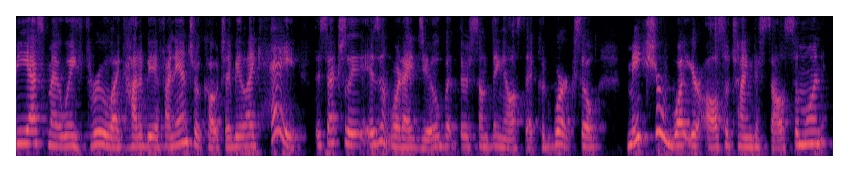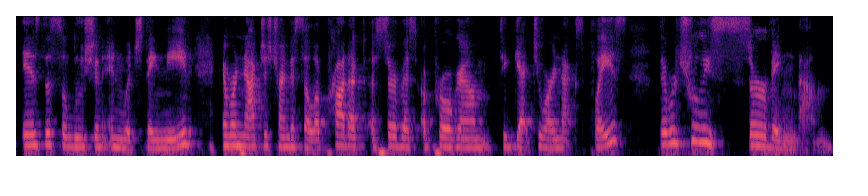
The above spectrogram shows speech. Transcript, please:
BS my way through like how to be a financial coach. I'd be like, hey, this actually isn't what I do, but there's something else that could work. So make sure what you're also trying to sell someone is the solution in which they need. And we're not just trying to sell a product, a service, a program to get to our next place, that we're truly serving them.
